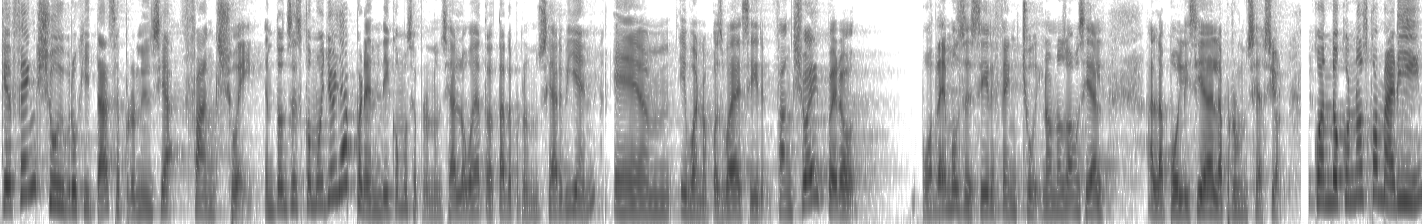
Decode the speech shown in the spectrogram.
Que Feng Shui, brujita, se pronuncia Feng Shui. Entonces, como yo ya aprendí cómo se pronuncia, lo voy a tratar de pronunciar bien. Em, y bueno, pues voy a decir Feng Shui, pero podemos decir Feng Shui, no nos vamos a ir a la policía de la pronunciación. Cuando conozco a Marie,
